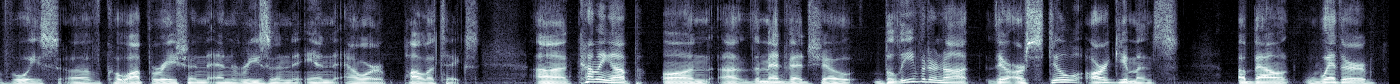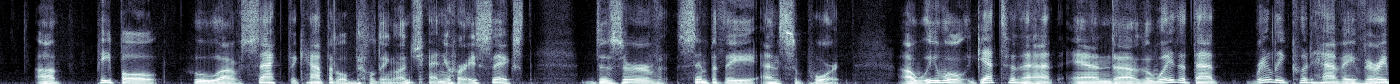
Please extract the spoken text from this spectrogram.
voice of cooperation and reason in our politics. Uh, coming up on uh, the Medved show, believe it or not, there are still arguments about whether uh, people who uh, sacked the Capitol building on January 6th deserve sympathy and support. Uh, we will get to that, and uh, the way that that really could have a very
